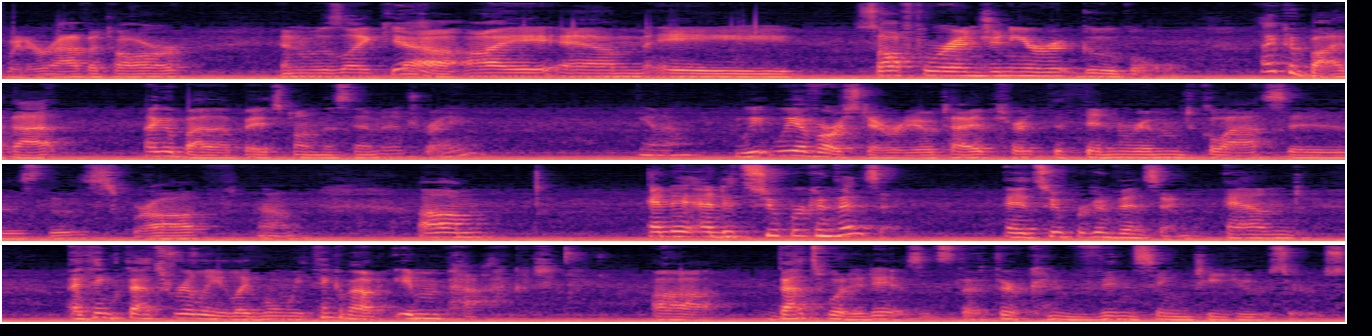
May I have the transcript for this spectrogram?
Twitter avatar and was like, yeah, I am a software engineer at Google, I could buy that. I could buy that based on this image, right? You know, we, we have our stereotypes, right? The thin-rimmed glasses, the scruff, know. Um, and, it, and it's super convincing. It's super convincing. And I think that's really like when we think about impact, uh, that's what it is. It's that they're convincing to users.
